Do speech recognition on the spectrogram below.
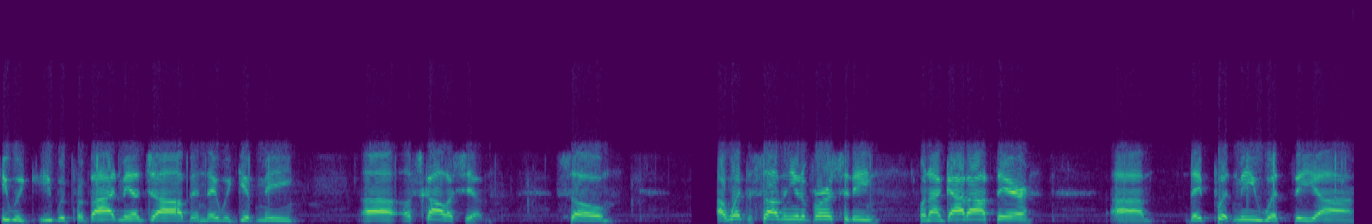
he would he would provide me a job, and they would give me uh, a scholarship. So I went to Southern University. When I got out there, um, they put me with the uh,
